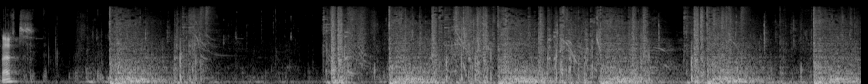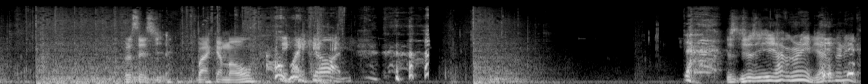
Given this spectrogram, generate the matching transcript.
Left. What is this? Whack-a-mole? Oh my god. Just, just, you have a grenade, you have a grenade.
